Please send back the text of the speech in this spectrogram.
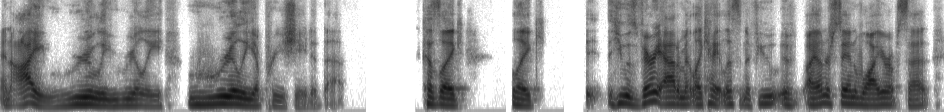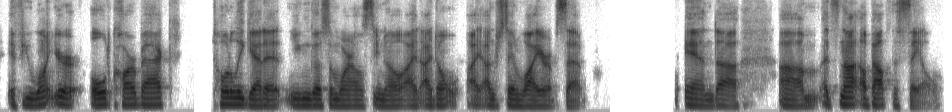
and I really really really appreciated that because like like he was very adamant like hey listen if you if i understand why you're upset if you want your old car back totally get it you can go somewhere else you know i, I don't i understand why you're upset. And uh um it's not about the sale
